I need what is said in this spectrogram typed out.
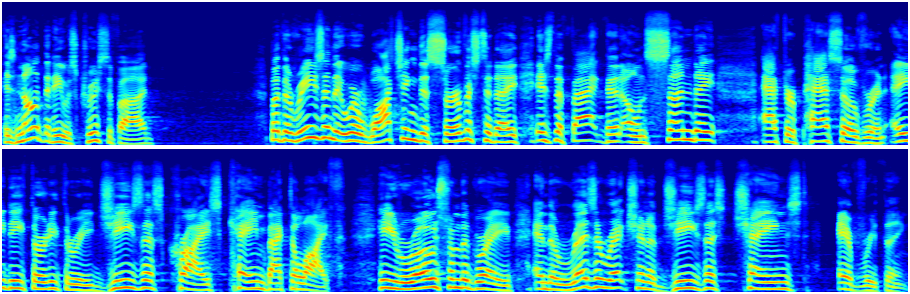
is not that he was crucified, but the reason that we're watching this service today is the fact that on Sunday after Passover in AD 33, Jesus Christ came back to life. He rose from the grave, and the resurrection of Jesus changed everything.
